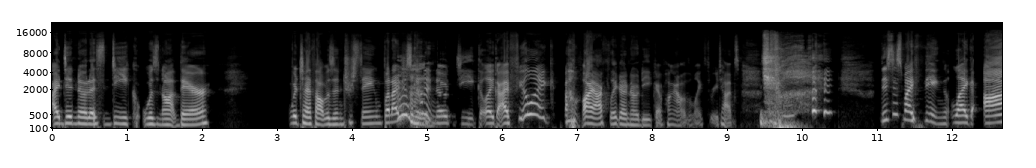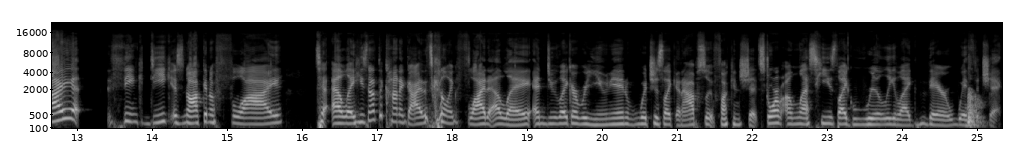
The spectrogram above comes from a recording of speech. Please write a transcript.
I did notice Deke was not there, which I thought was interesting. But I just kind of Mm. know Deke. Like, I feel like I act like I know Deke. I've hung out with him like three times. this is my thing. Like, I think Deke is not gonna fly to LA. He's not the kind of guy that's gonna like fly to LA and do like a reunion, which is like an absolute fucking shitstorm, unless he's like really like there with the chick.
